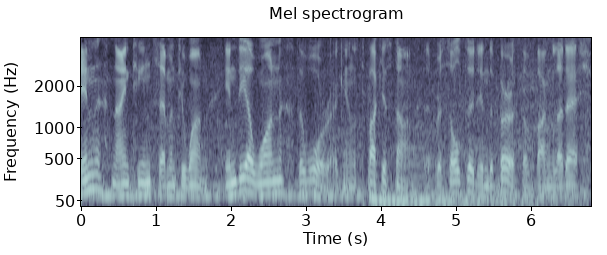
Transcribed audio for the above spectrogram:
In 1971, India won the war against Pakistan that resulted in the birth of Bangladesh.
